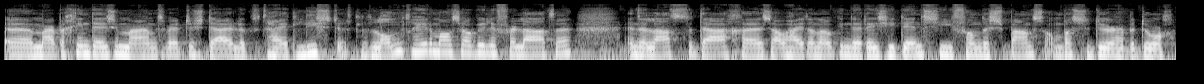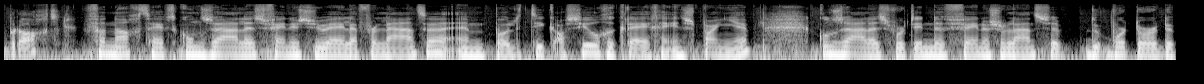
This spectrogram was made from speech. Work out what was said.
Uh, maar begin deze maand werd dus duidelijk dat hij het liefst het land helemaal zou willen verlaten. En de laatste dagen zou hij dan ook in de residentie van de Spaanse ambassadeur hebben doorgebracht. Vannacht heeft González Venezuela verlaten en politiek asiel gekregen in Spanje. González wordt, in de Venezolaanse, wordt door de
